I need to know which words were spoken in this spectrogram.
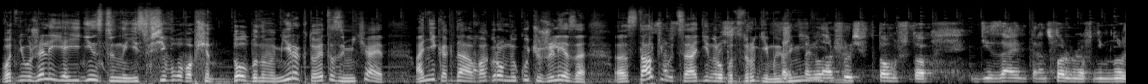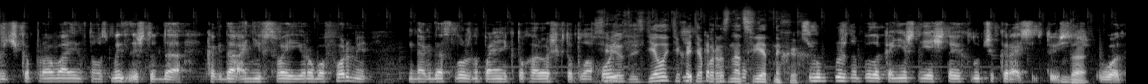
Вот неужели я единственный из всего вообще долбанного мира, кто это замечает? Они, когда в огромную кучу железа э, сталкиваются один робот с другим, их же не. Соглашусь в том, что дизайн трансформеров немножечко провален в том смысле, что да, когда они в своей робоформе, иногда сложно понять, кто хороший, кто плохой. Серьезно, сделайте И хотя бы разноцветных их. Им нужно было, конечно, я считаю, их лучше красить. То есть, Да. вот.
